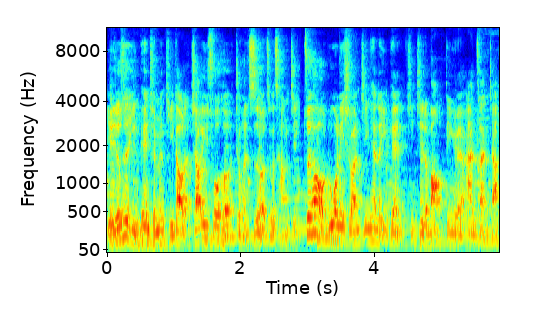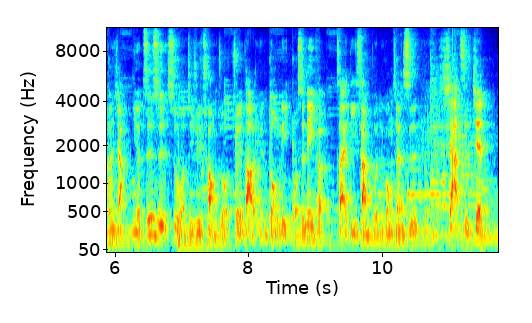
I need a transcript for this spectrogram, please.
也就是影片前面提到的交易撮合，就很适合这个场景。最后，如果你喜欢今天的影片，请记得帮我订阅、按赞、加分享，你的支持是我继续创作最大的原动力。我是 Nick，在地上滚的工程师，我们下次见。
